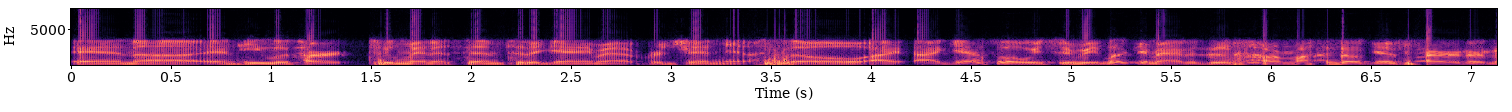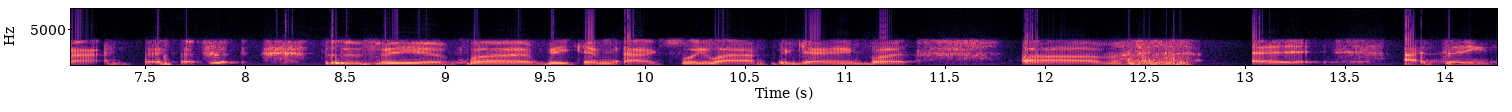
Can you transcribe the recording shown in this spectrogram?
and uh, and he was hurt two minutes into the game at Virginia. So I, I guess what we should be looking at is if Armando gets hurt or not to see if uh, if he can actually last the game. But um, I think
